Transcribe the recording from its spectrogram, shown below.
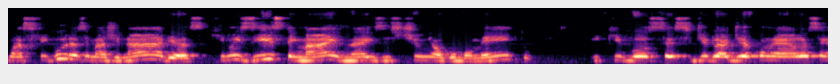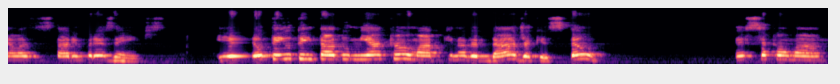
umas figuras imaginárias que não existem mais, né? Existiu em algum momento e que você se digladia com elas sem elas estarem presentes. E eu tenho tentado me acalmar, porque na verdade a questão é se acalmar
